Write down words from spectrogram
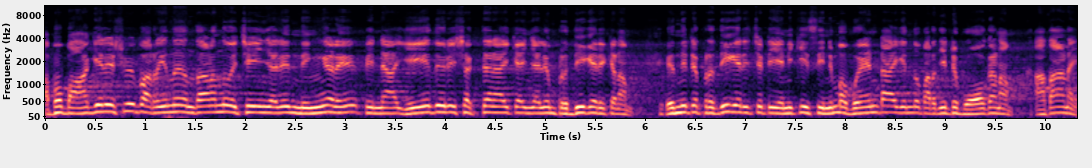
അപ്പോൾ ഭാഗ്യലക്ഷ്മി പറയുന്നത് എന്താണെന്ന് വെച്ച് കഴിഞ്ഞാൽ നിങ്ങൾ പിന്നെ ഏതൊരു ശക്തനായി കഴിഞ്ഞാലും പ്രതികരിക്കണം. എന്നിട്ട് പ്രതികരിച്ചിട്ട് എനിക്ക് ഈ സിനിമ വേണ്ട എന്ന് പറഞ്ഞിട്ട് പോകണം. അതാണ്.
